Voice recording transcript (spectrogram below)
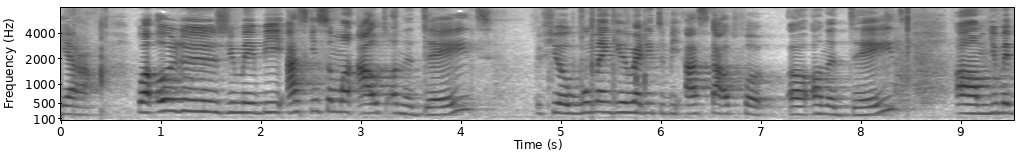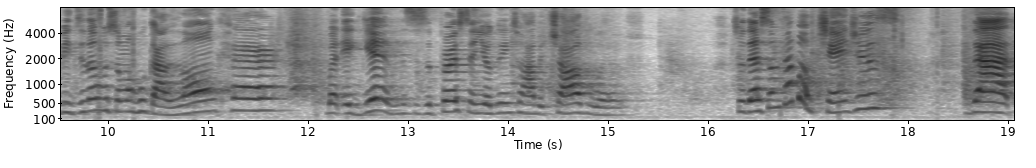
Yeah. For others, you may be asking someone out on a date. If you're a woman, get ready to be asked out for uh, on a date. Um, you may be dealing with someone who got long hair, but again, this is a person you're going to have a child with. So there's some type of changes that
